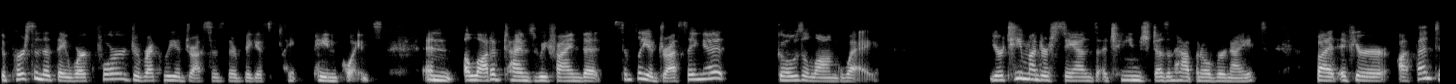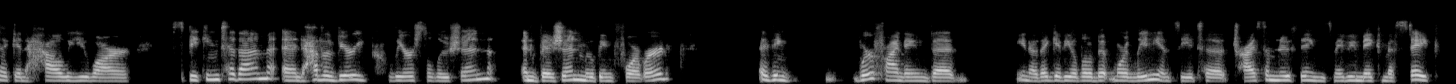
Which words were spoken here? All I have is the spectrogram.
the person that they work for directly addresses their biggest pain points. And a lot of times we find that simply addressing it goes a long way. Your team understands a change doesn't happen overnight, but if you're authentic in how you are speaking to them and have a very clear solution and vision moving forward, I think we're finding that you know they give you a little bit more leniency to try some new things, maybe make a mistake.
